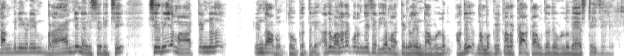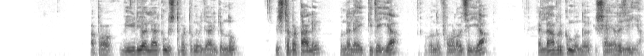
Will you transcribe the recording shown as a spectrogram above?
കമ്പനിയുടെയും ബ്രാൻഡിനനുസരിച്ച് ചെറിയ മാറ്റങ്ങൾ ഉണ്ടാവും തൂക്കത്തിൽ അത് വളരെ കുറഞ്ഞ ചെറിയ മാറ്റങ്ങളെ ഉണ്ടാവുള്ളൂ. അത് നമുക്ക് കണക്കാക്കാവുന്നതേ ഉള്ളൂ വേസ്റ്റേജിൽ അപ്പോൾ വീഡിയോ എല്ലാവർക്കും ഇഷ്ടപ്പെട്ടെന്ന് വിചാരിക്കുന്നു. ഇഷ്ടപ്പെട്ടാൽ ഒന്ന് ലൈക്ക് ചെയ്യുക ഒന്ന് ഫോളോ ചെയ്യുക എല്ലാവർക്കും ഒന്ന് ഷെയർ ചെയ്യുക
